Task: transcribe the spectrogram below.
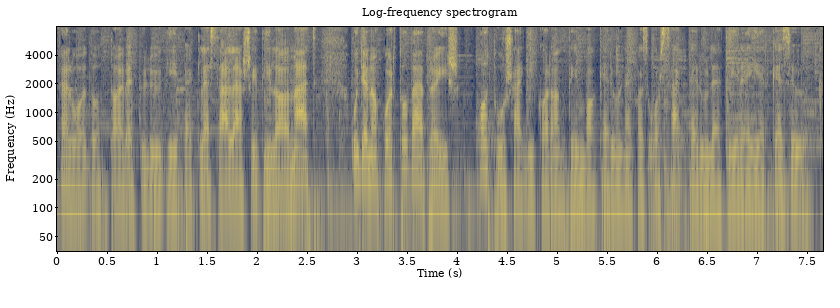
feloldotta a repülőgépek leszállási tilalmát, ugyanakkor továbbra is hatósági karanténba kerülnek az ország területére érkezők.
